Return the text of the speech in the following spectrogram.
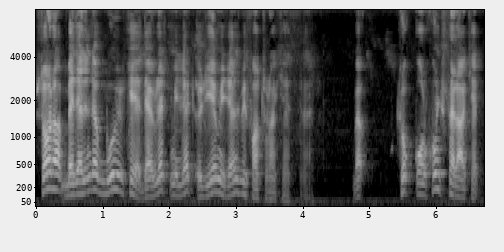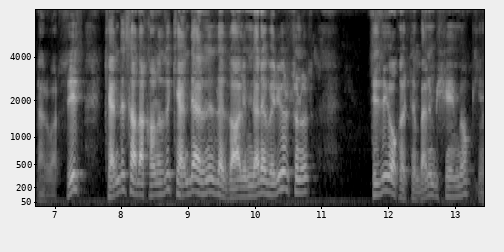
Sonra bedelinde bu ülkeye devlet millet ödeyemeyeceğiniz bir fatura kestiler. Ve çok korkunç felaketler var. Siz kendi sadakanızı kendi elinizle zalimlere veriyorsunuz. Sizi yok etsin. Benim bir şeyim yok ki.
